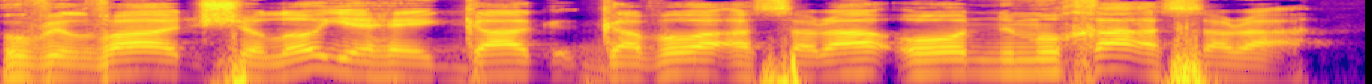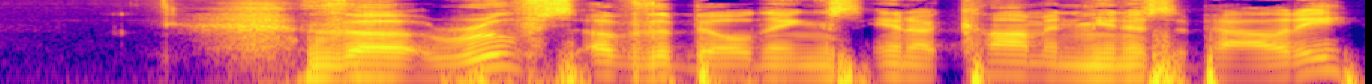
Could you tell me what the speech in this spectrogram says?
uvilvad shelo yehe gag gavoa asara o nemucha asara. The roofs of the buildings in a common municipality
